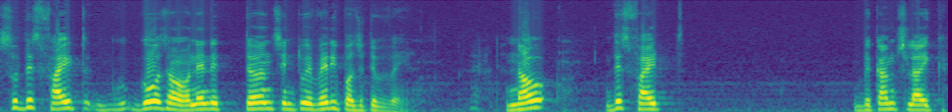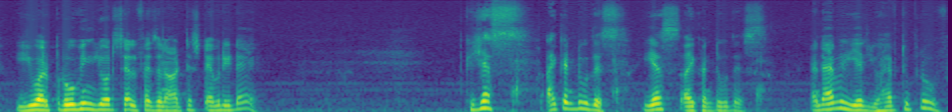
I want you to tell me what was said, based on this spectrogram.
So, this fight goes on and it turns into a very positive way. Right. Now, this fight becomes like you are proving yourself as an artist every day. Yes, I can do this. Yes, I can do this. And every year you have to prove,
